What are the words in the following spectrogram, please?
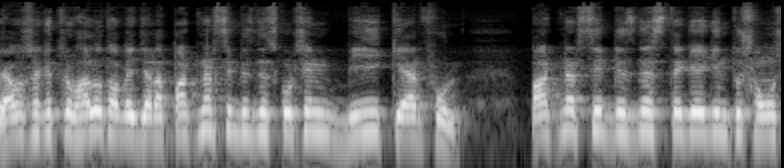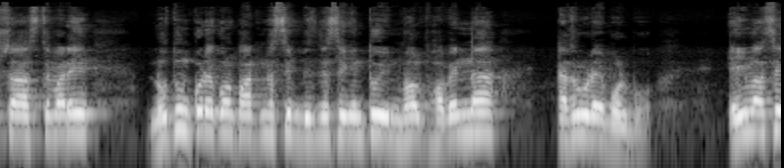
ব্যবসা ক্ষেত্র ভালো, তবে যারা পার্টনারশিপ বিজনেস করছেন বি কেয়ারফুল পার্টনারশিপ বিজনেস থেকে কিন্তু সমস্যা আসতে পারে। নতুন করে কোনো পার্টনারশিপ বিজনেসে কিন্তু ইনভলভ হবেন না এতগুলোই বলব। এই মাসে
